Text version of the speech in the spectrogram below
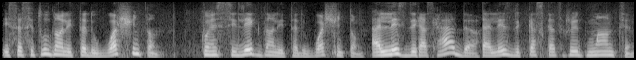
Et ça se trouve dans l'état de Washington. Quincy Lake dans l'état de Washington, à l'est de Cascade, à l'est de Cascade Mountain.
